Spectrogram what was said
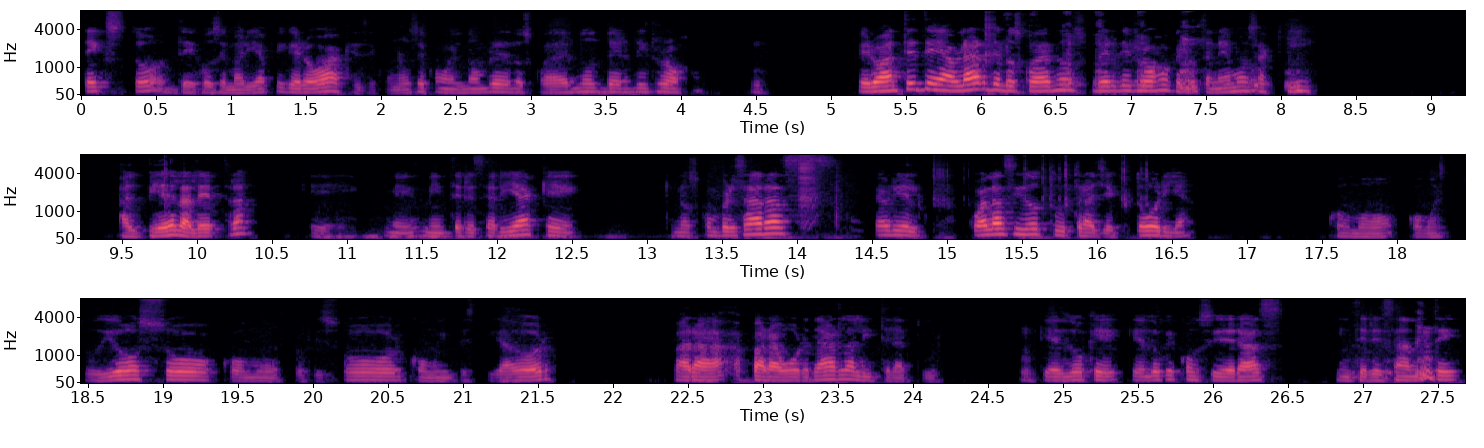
texto de José María Figueroa, que se conoce con el nombre de los cuadernos verde y rojo. Mm. Pero antes de hablar de los cuadernos verde y rojo, que lo tenemos aquí al pie de la letra, eh, me, interesaría que, nos conversaras, Gabriel, cuál ha sido tu trayectoria como, como estudioso, como profesor, como investigador, para, para abordar la literatura. ¿Qué es lo que, es lo que consideras interesante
